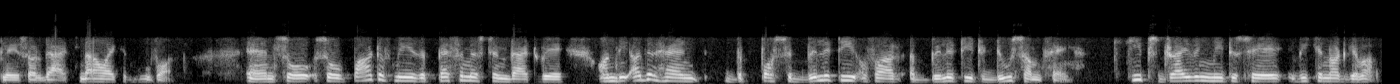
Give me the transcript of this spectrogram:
place or that. Now I can move on. And so, so part of me is a pessimist in that way. On the other hand, the possibility of our ability to do something keeps driving me to say we cannot give up.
